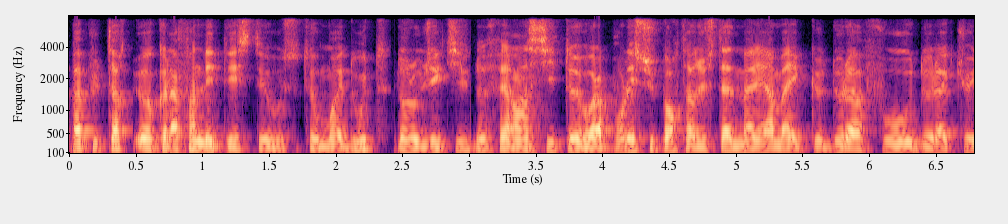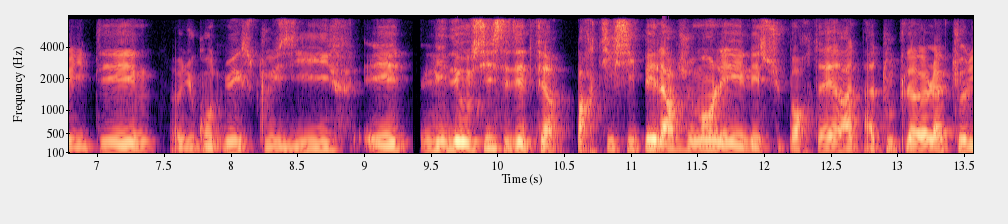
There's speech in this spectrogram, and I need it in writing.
pas plus tard que la fin de l'été, c'était au, mois d'août, dans l'objectif de faire un site voilà, pour les supporters du Stade Malherbe avec de l'info, de l'actualité, du contenu exclusif. Et l'idée aussi, c'était de faire participer largement les, supporters à toute l'actualité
